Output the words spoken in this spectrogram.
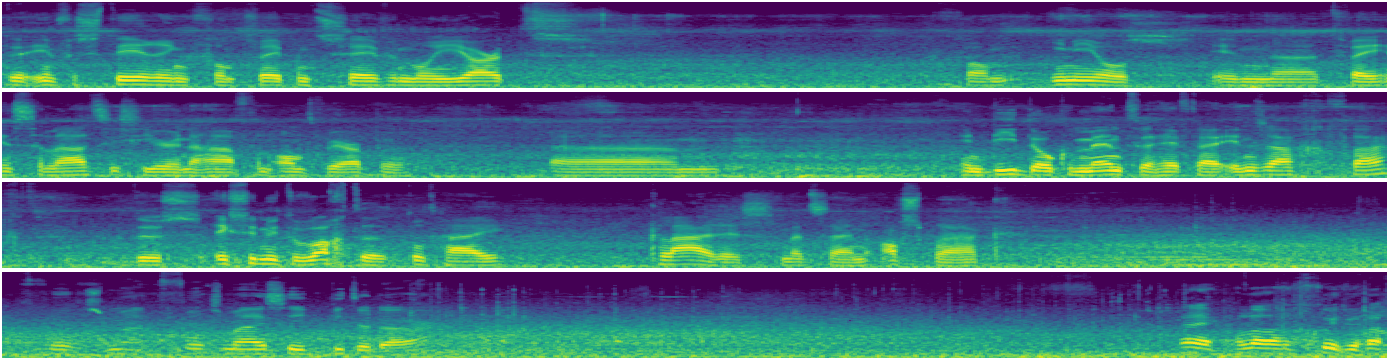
de investering van 2,7 miljard van Ineos in uh, twee installaties hier in de haven van Antwerpen. Um, in die documenten heeft hij inzage gevraagd. Dus ik zit nu te wachten tot hij klaar is met zijn afspraak. Volgens mij, volgens mij zie ik Pieter daar. Hey, hallo, goeiedag.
